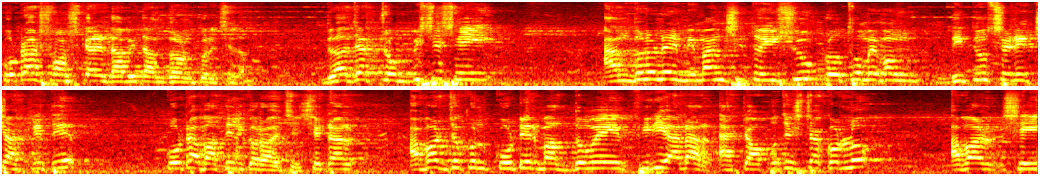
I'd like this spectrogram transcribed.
কোটা সংস্কারের দাবিতে আন্দোলন করেছিলাম। দু হাজার চব্বিশে সেই আন্দোলনের মীমাংসিত ইস্যু প্রথম এবং দ্বিতীয় শ্রেণির চাকরিতে কোটা বাতিল করা হয়েছে। সেটার আবার যখন কোর্টের মাধ্যমে ফিরিয়ে আনার একটা অপচেষ্টা করল, আবার সেই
